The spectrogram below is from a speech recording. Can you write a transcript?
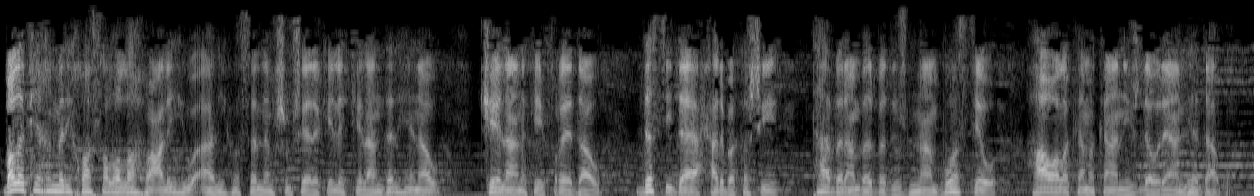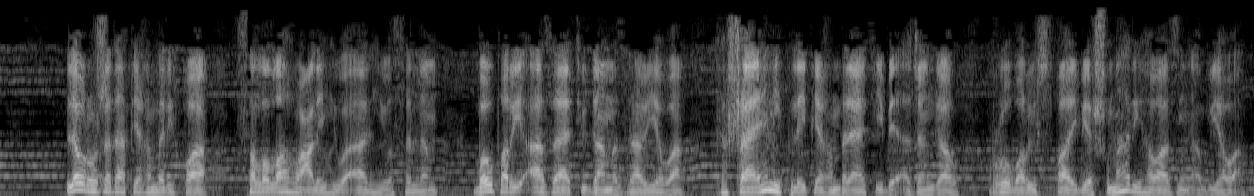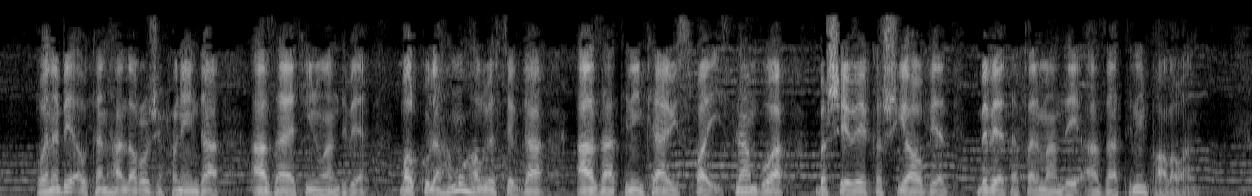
بەڵێ پێغەمبەری خوا صلی اللە علیه و آله و سلم شمشێرەکەی لە کێلان دەرهێنا و کێلانەکەی فڕێدا و دەستی دایە حەربەکەشی تا بەرامبەر بە دوژمنان بوەستێ و هاوەڵە کەمەکانیش دەورەیان لێدابوو لەو ڕۆژەدا پێغەمبەری خوا صلی الله علیه و آله و سلم بەو پەڕی ئازایەتی و دامەزراویەوە کە شایەنی پلەی پێغەمبەرایەتی بێ ئەجەنگا و ڕووبەڕووی سوپای بێشوماری هەوازین ئەبوویەوە و نەبێ ئەو تەنها لە ڕۆژی حونیندا ئازایەتی نواندبێ بەڵکو لە هەموو هەڵوێستێکدا ئازاترین پیاوی سوپای ئیسلام بووە بە شێوەیە کە شیاو بێت ببێتە فەرماندەی ئازاترین پاڵەوان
